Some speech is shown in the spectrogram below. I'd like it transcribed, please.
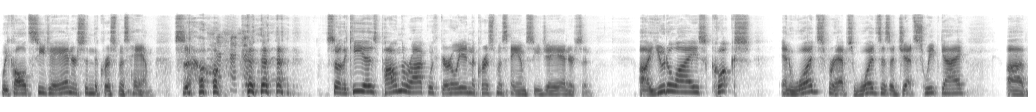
We called CJ Anderson the Christmas ham. So, so the key is pound the rock with Gurley and the Christmas ham, CJ Anderson. Uh, utilize Cooks and Woods, perhaps Woods as a jet sweep guy. Uh,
